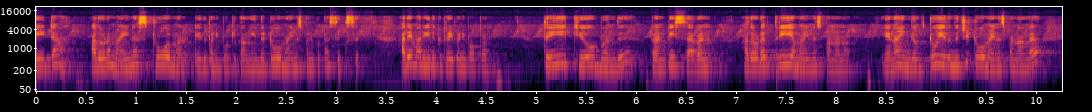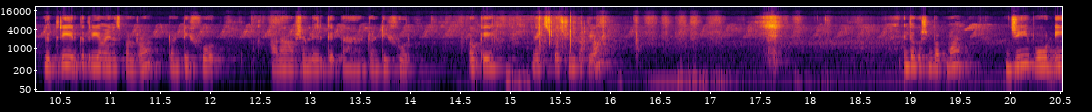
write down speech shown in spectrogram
எயிட்டா? அதோட மைனஸ் டூவை இது பண்ணி போட்டிருக்காங்க. இந்த டூ மைனஸ் பண்ணி போட்டால் சிக்ஸ் அதே மாதிரி இதுக்கு ட்ரை பண்ணி பார்ப்போம். த்ரீ க்யூப் வந்து டுவெண்ட்டி செவன் அதோட த்ரீயை மைனஸ் பண்ணணும். ஏன்னா இங்கே டூ இருந்துச்சு டூ மைனஸ் பண்ணாங்க. இங்கே த்ரீ இருக்குது த்ரீ மைனஸ் பண்ணுறோம் டுவெண்ட்டி ஃபோர் அதான் ஆப்ஷனில் இருக்குது twenty four okay next question பார்க்கலாம். இந்த கொஸ்டின் பார்ப்போமா? ஜிஓடி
